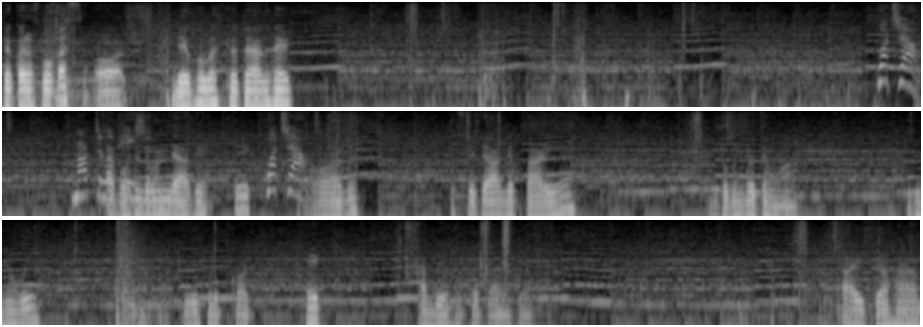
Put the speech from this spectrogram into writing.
पे करो फोकस और देखो बस क्या होता है आगे साइड अब होते दो location. बंदे आगे ठीक और उससे जो आगे पहाड़ी है दो बंदे होते हैं वहाँ कितनी हो गई फुल स्क्वाड ठीक अब देखो क्या होता है आई साहब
